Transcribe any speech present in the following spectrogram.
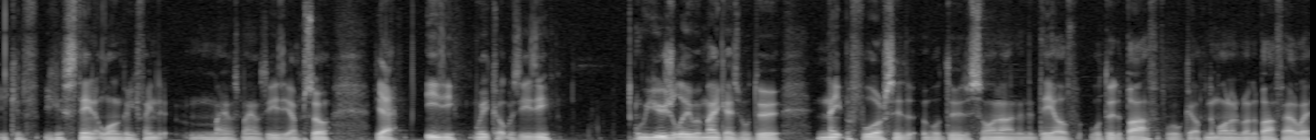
You can you can stay in it longer. You find it miles miles easier. So yeah, easy. Wake up was easy. We usually when my guys will do night before say that we'll do the sauna and then the day of we'll do the bath. We'll get up in the morning run the bath early.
